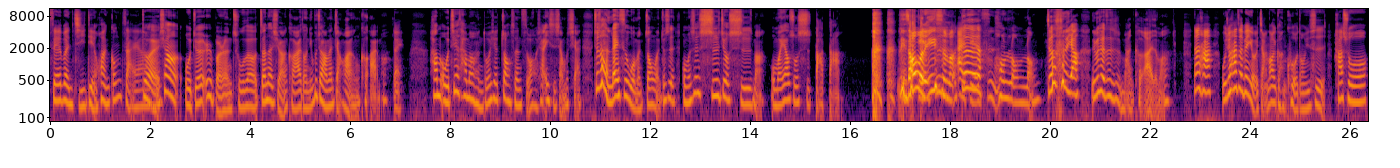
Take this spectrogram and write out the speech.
Seven 几点换公仔啊？对，像我觉得日本人除了真的喜欢可爱的东西，你不觉得他们讲话很可爱吗？对，他们我记得他们很多一些撞声词，我好像一时想不起来，就是很类似我们中文，就是我们是湿就湿嘛，我们要说湿哒哒，你知道我的意思吗？爱叠字，轰隆隆，就是要你不觉得这是蛮可爱的吗？那他我觉得他这边有讲到一个很酷的东西是，他说。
